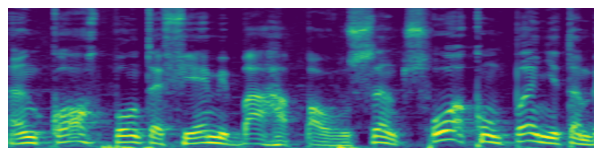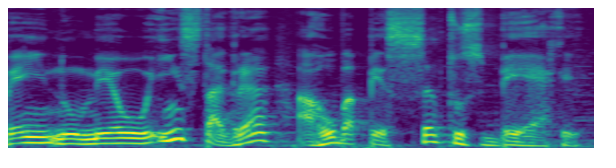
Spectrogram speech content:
ancor.fm barra Paulo Santos, ou acompanhe também no meu Instagram, arroba psantosbr.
